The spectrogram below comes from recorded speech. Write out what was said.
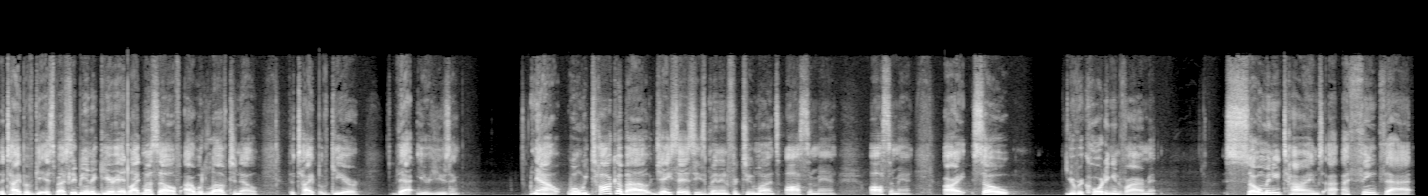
the type of gear, especially being a gearhead like myself. I would love to know the type of gear that you're using. Now, when we talk about, Jay says he's been in for two months. Awesome, man. Awesome, man. All right. So, your recording environment. So many times, I, I think that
